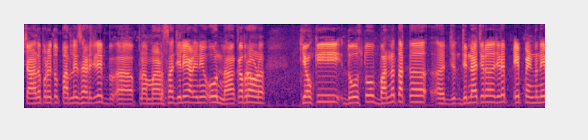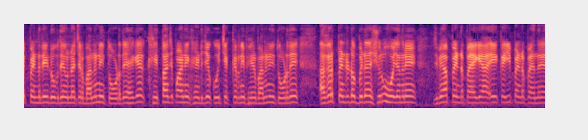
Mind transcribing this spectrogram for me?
ਚਾਂਦਪੁਰੇ ਤੋਂ ਪਰਲੇ ਸਾਈਡ ਜਿਹੜੇ ਆਪਣਾ ਮਾਨਸਾ ਜ਼ਿਲ੍ਹੇ ਵਾਲੇ ਨੇ, ਉਹ ਨਾ ਘਬਰਾਉਣ। ਕਿਉਂਕਿ ਦੋਸਤੋ, ਬੰਨ ਤੱਕ ਜਿੰਨਾ ਚਿਰ ਜਿਹੜੇ ਇਹ ਪਿੰਡ ਨੇ, ਪਿੰਡ ਨਹੀਂ ਡੁੱਬਦੇ, ਉਹਨਾਂ ਚਿਰ ਬੰਨ ਨਹੀਂ ਤੋੜਦੇ ਹੈਗੇ। ਖੇਤਾਂ 'ਚ ਪਾਣੀ ਖਿੰਡ ਜੇ, ਕੋਈ ਚੱਕਰ ਨਹੀਂ, ਫੇਰ ਬੰਨ ਨਹੀਂ ਤੋੜਦੇ। ਅਗਰ ਪਿੰਡ ਡੁੱਬਣੇ ਸ਼ੁਰੂ ਹੋ ਜਾਂਦੇ ਨੇ। ਜਿਵੇਂ ਆ ਪਿੰਡ ਪੈ ਗਿਆ, ਇਹ ਕਈ ਪਿੰਡ ਪੈਂਦੇ ਨੇ।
